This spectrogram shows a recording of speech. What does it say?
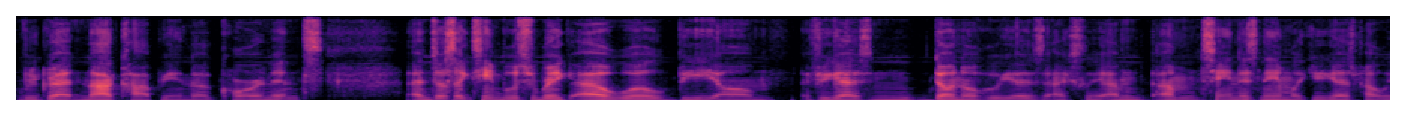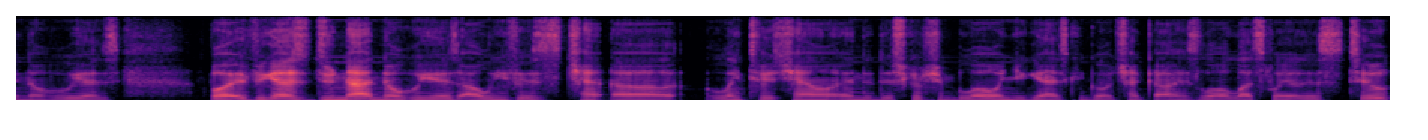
regret not copying the coordinates. And just like Team Booster Break, I will be, um, if you guys don't know who he is, actually, I'm, I'm saying his name like you guys probably know who he is. But if you guys do not know who he is, I'll leave his uh, link to his channel in the description below, and you guys can go check out his little let's play of this too.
